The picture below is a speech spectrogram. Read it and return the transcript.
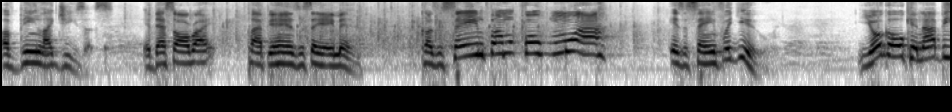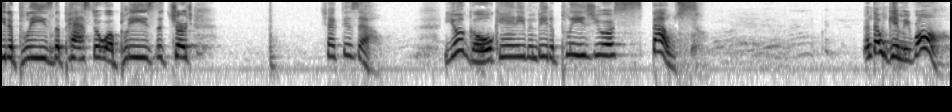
of being like Jesus. If that's all right, clap your hands and say amen. Because the same for, for moi is the same for you. Your goal cannot be to please the pastor or please the church. Check this out. Your goal can't even be to please your spouse. And don't get me wrong.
